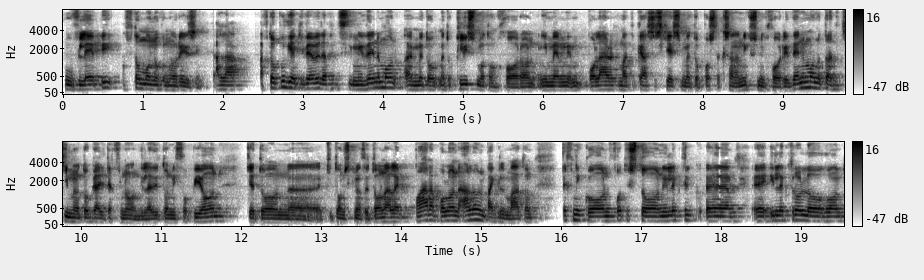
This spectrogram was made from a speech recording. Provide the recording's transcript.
που βλέπει, αυτό μόνο γνωρίζει. Αλλά αυτό που διακυβεύεται αυτή τη στιγμή δεν είναι μόνο ε, με το, με το κλείσιμο των χώρων ή με, πολλά ερωτηματικά σε σχέση με το πώς θα ξανανοίξουν οι χώροι. Δεν είναι μόνο το αντικείμενο των καλλιτεχνών, δηλαδή των ηθοποιών και των, ε, και των σκηνοθετών, αλλά πάρα πολλών άλλων επαγγελμάτων, τεχνικών, φωτιστών, ηλεκτρικ, ε, ε, ηλεκτρολόγων,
